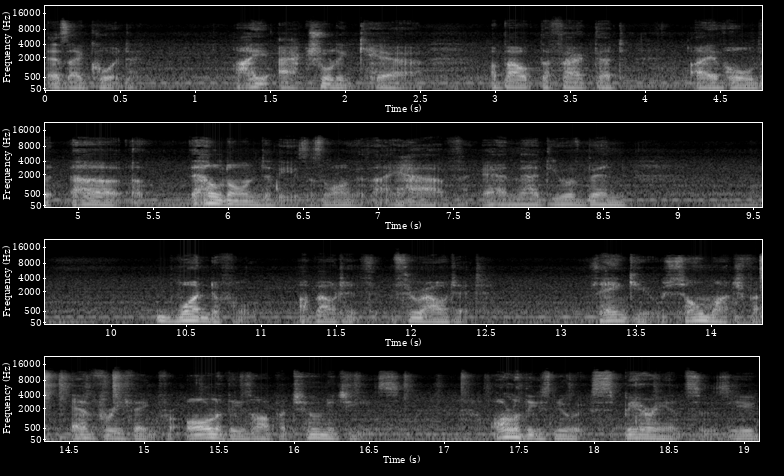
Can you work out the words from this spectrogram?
as I could. I actually care about the fact that I've hold, uh, held on to these as long as I have, and that you have been wonderful about it throughout it. Thank you so much for everything, for all of these opportunities, all of these new experiences. You.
